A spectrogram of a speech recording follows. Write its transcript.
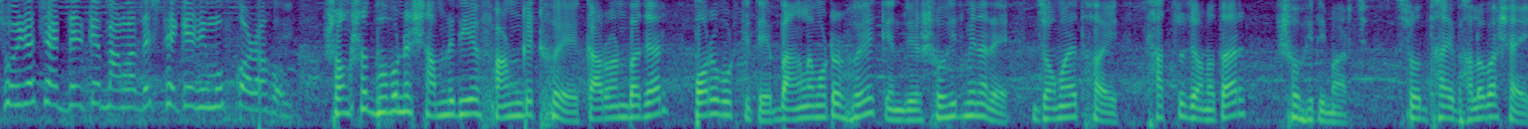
স্বৈরাচারদেরকে বাংলাদেশ থেকে রিমুভ করা হোক। সংসদ ভবনের সামনে দিয়ে ফার্মগেট হয়ে কারওয়ান বাজার পরবর্তীতে বাংলা মোটর হয়ে কেন্দ্রীয় শহীদ মিনারে জমায়েত হয় ছাত্র জনতার শহীদি মার্চ। শ্রদ্ধায় ভালোবাসায়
